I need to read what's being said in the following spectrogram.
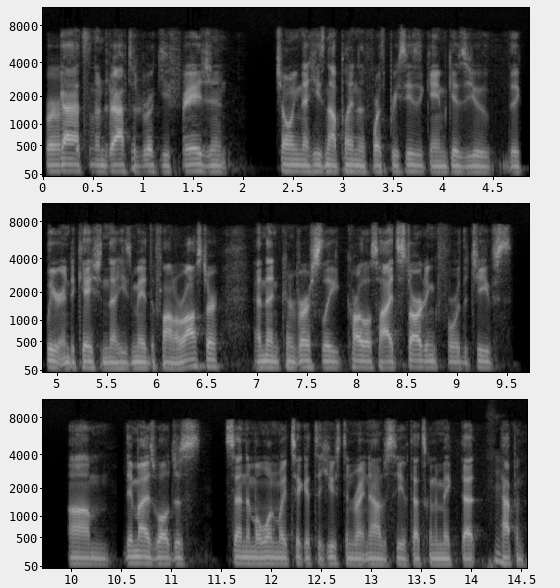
for a guy that's an undrafted rookie free agent, showing that he's not playing in the fourth preseason game gives you the clear indication that he's made the final roster. And then conversely, Carlos Hyde starting for the Chiefs. Um, they might as well just send him a one way ticket to Houston right now to see if that's going to make that happen.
